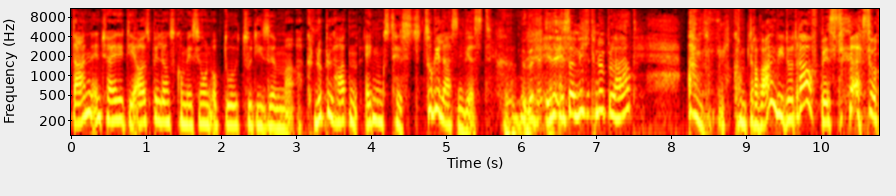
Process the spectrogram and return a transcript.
dann entscheidet die Ausbildungskommission, ob du zu diesem knüppelharten Eignungstest zugelassen wirst. Ist er nicht knüppelhart? Kommt drauf an, wie du drauf bist. Also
